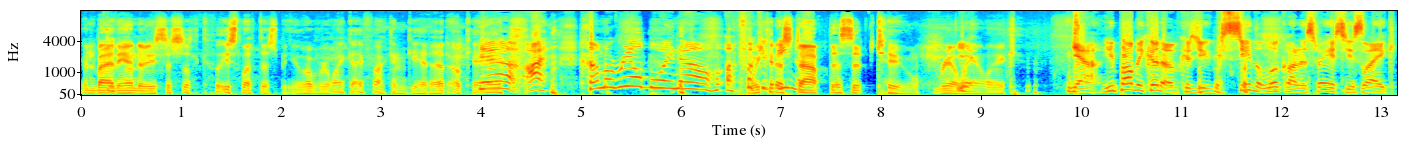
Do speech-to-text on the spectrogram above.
And by the end of it, he's just like, please let this be over. Like, I fucking get it, okay? yeah I I'm a real boy now I'm We could have stopped this at two, really. Yeah. Like, Yeah, you probably could have because you see the look on his face. He's like,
